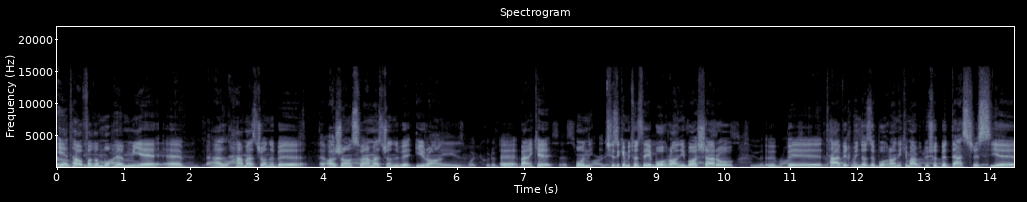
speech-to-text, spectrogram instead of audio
این توافق مهمیه هم از جانب آژانس و هم از جانب ایران. برای اینکه اون چیزی که می‌تونسته یه بحرانی باشه رو به تعویق میندازه. بحرانی که مربوط می‌شد به دسترسی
